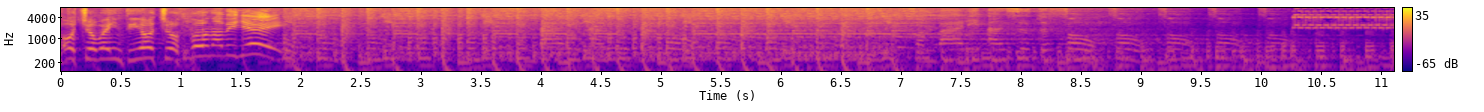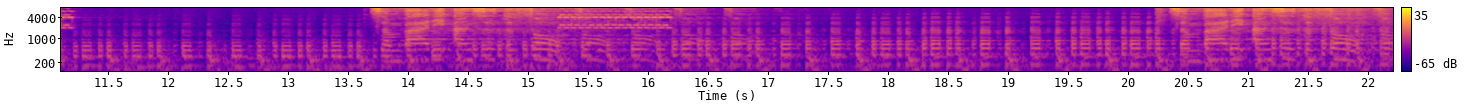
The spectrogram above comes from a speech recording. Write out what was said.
828 Zona DJ. Somebody answers the phone. Phone. Somebody answers the phone.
